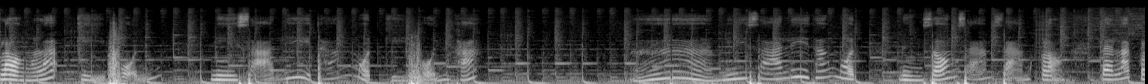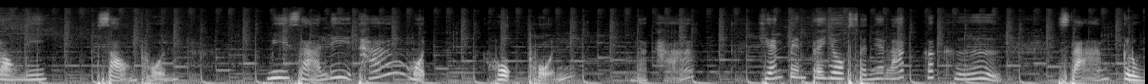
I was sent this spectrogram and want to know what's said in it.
กล่องละกี่ผล มีสาลี่ทั้งหมดกี่ผลคะ มีสาลี่ทั้งหมด 1 2 3 3 กล่อง แต่ละกล่องมี 2 ผล มีสาลี่ทั้งหมด 6 ผลนะคะ เขียนเป็นประโยคสัญลักษณ์ก็คือ 3 กลุ่ม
